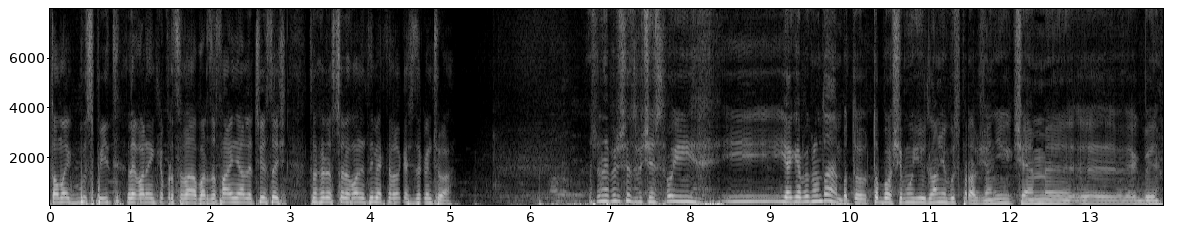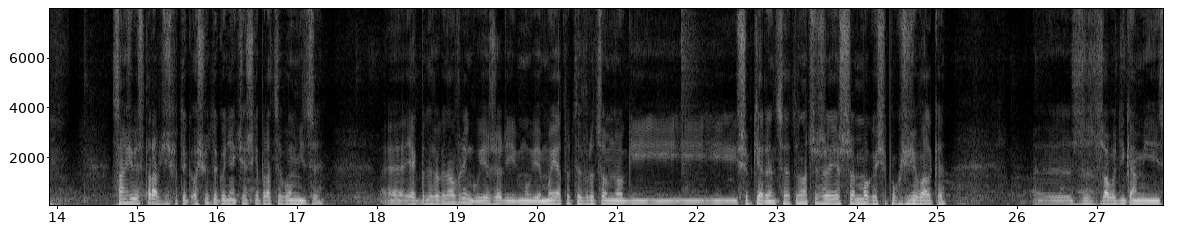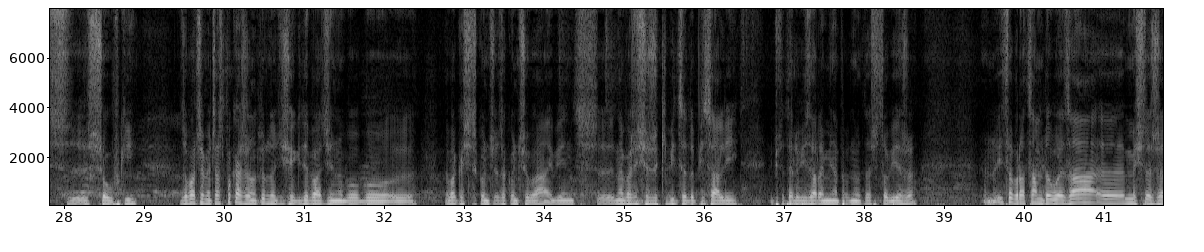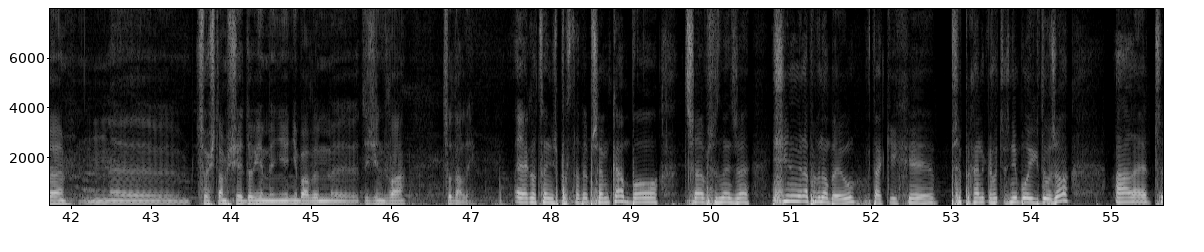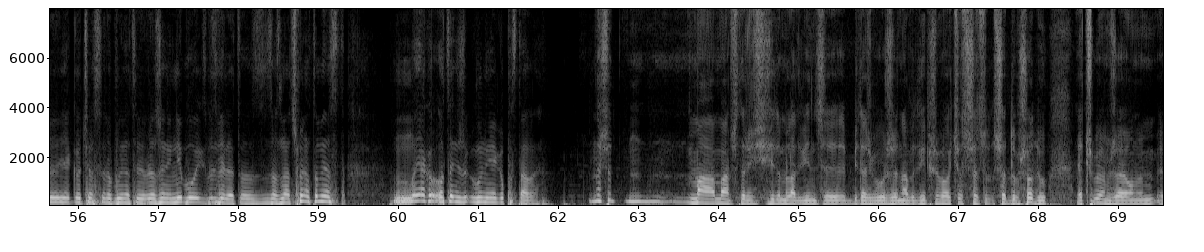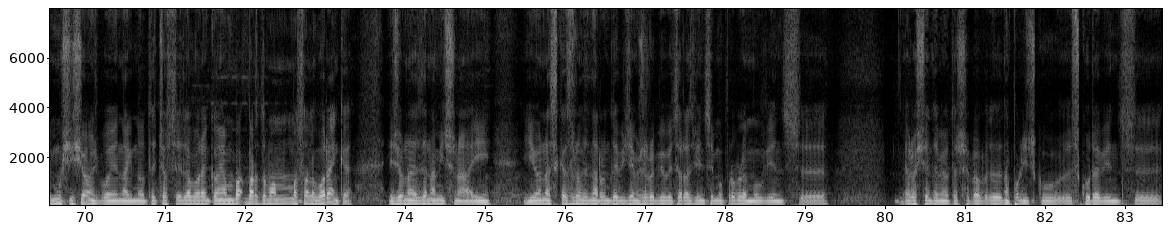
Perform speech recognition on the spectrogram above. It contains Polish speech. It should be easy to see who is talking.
Speaker 1: Tomek był speed, lewa ręka pracowała bardzo fajnie, ale czy jesteś trochę rozczarowany tym, jak ta walka się zakończyła?
Speaker 2: Znaczy najważniejsze zwycięstwo i, i jak ja wyglądałem, bo to, to było się mój, dla mnie był sprawdzian. Ja nie chciałem e, e, jakby sam siebie sprawdzić po tych 8 tygodniach ciężkiej pracy w Łomnicy, e, jak będę wyglądał w ringu. Jeżeli mówię, moje atuty wrócą nogi i, i, i szybkie ręce, to znaczy, że jeszcze mogę się pokusić o walkę z, z zawodnikami z, z. Zobaczymy, czas pokaże, no trudno dzisiaj gdybać, no bo, bo e, walka się skończy, zakończyła, więc e, najważniejsze, że kibice dopisali i przed telewizorem i na pewno też co wierzę. No i co, wracam do USA. E, Myślę, że coś tam się dowiemy nie, niebawem, tydzień, dwa, co dalej.
Speaker 1: A jak ocenisz postawę Przemka? Bo trzeba przyznać, że silny na pewno był w takich y, przepychankach, chociaż nie było ich dużo, ale czy jego ciosy robiły na tobie wrażenie? Nie było ich zbyt wiele, to zaznaczmy, natomiast no jak ocenisz ogólnie jego postawę?
Speaker 2: Znaczy, mm, ma, ma 47 lat, więc y, widać było, że nawet gdy przyjmował cios, szedł, szedł do przodu. Ja czułem, że on musi siąść, bo jednak no, te ciosy lewą ręką, ja ba- bardzo mam mocną lewą rękę, jeżeli ona jest dynamiczna i, i one z z rundy na rundę widziałem, że robiły coraz więcej mu problemów, więc y, rozcięte miał też chyba y, na policzku y, skórę, więc y,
